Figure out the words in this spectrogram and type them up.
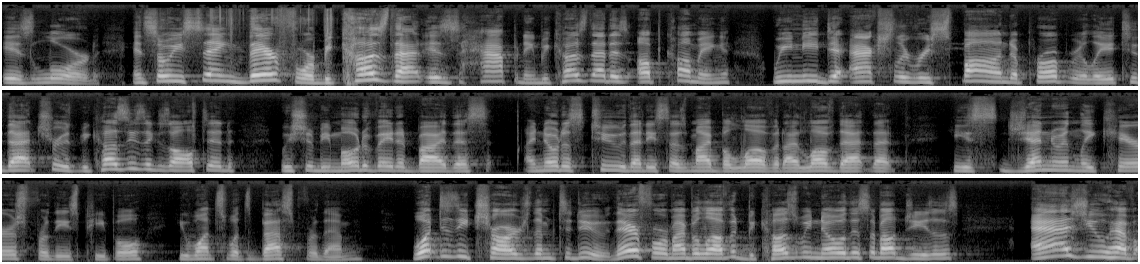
is Lord. And so he's saying, therefore, because that is happening, because that is upcoming, we need to actually respond appropriately to that truth. Because he's exalted, we should be motivated by this. I notice too that he says, My beloved. I love that, that he genuinely cares for these people. He wants what's best for them. What does he charge them to do? Therefore, my beloved, because we know this about Jesus, as you have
